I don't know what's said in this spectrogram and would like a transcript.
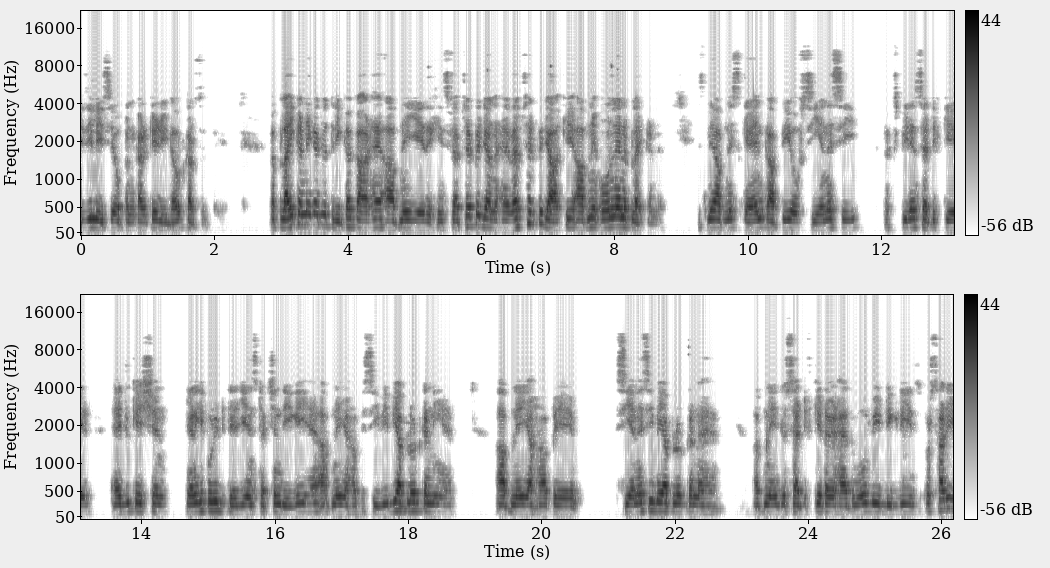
इजीली इसे ओपन करके रीड आउट कर सकते हैं। अप्लाई करने का जो तरीका कार है, आपने ये देखिए, इस वेबसाइट पे जाना है। वेबसाइट पे जाके आपने ऑनलाइन अप्लाई करना है। इसमें आपने scan copy of C N S C experience certificate education यानी कि पूरी डिटेल ये इंस्ट्रक्शन दी गई है। आपने यहाँ पे सीवी भी अपलोड करनी है। आपने यहाँ पे सी एन भी अपलोड करना है। अपने जो सर्टिफिकेट अगर है तो वो भी डिग्रीज और सारी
